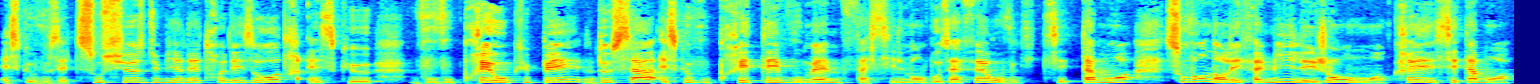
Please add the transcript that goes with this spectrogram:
Est-ce que vous êtes soucieuse du bien-être des autres? Est-ce que vous vous préoccupez de ça? Est-ce que vous prêtez vous-même facilement vos affaires ou vous dites c'est à moi? Souvent dans les familles, les gens ont ancré c'est à moi,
